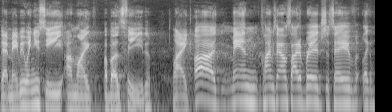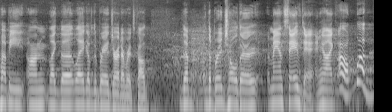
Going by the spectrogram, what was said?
that maybe when you see on like a BuzzFeed, like, ah, man climbs down side of bridge to save like a puppy on like the leg of the bridge or whatever it's called. The the bridge holder, a man saved it, and you're like, oh, well,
